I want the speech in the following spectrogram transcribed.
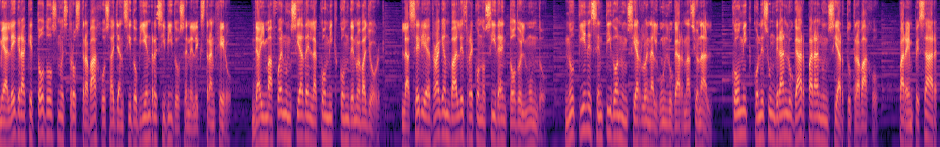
me alegra que todos nuestros trabajos hayan sido bien recibidos en el extranjero. Daima fue anunciada en la Comic Con de Nueva York. La serie Dragon Ball es reconocida en todo el mundo. No tiene sentido anunciarlo en algún lugar nacional. Comic Con es un gran lugar para anunciar tu trabajo. Para empezar,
